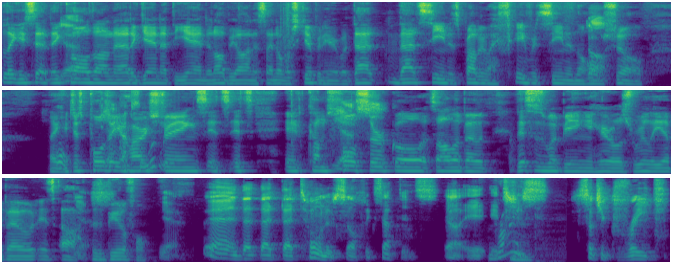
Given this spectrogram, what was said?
like you said, they Yeah. called on that again at the end. And I'll be honest, I know we're skipping here, but that that scene is probably my favorite scene in the whole Oh. show. Like Oh, it just pulls yeah, at your absolutely. heartstrings. It's it's it comes full circle. It's all about this is what being a hero is really about. It's ah, Yes. it's beautiful. Yeah, and that that that tone of self acceptance. Uh, it, it's Right. just such a great.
